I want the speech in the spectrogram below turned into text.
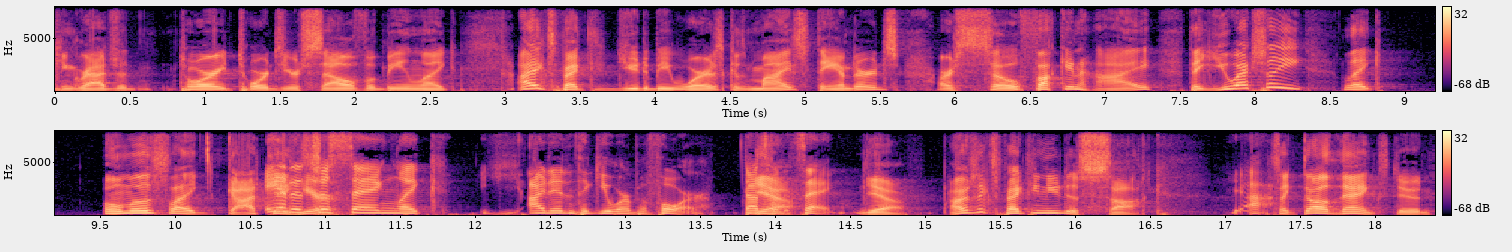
congratulatory towards yourself of being like, I expected you to be worse because my standards are so fucking high that you actually like almost like got to and it's here. just saying like I didn't think you were before. That's yeah. what it's saying. Yeah. I was expecting you to suck. Yeah. It's like, oh, thanks, dude.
